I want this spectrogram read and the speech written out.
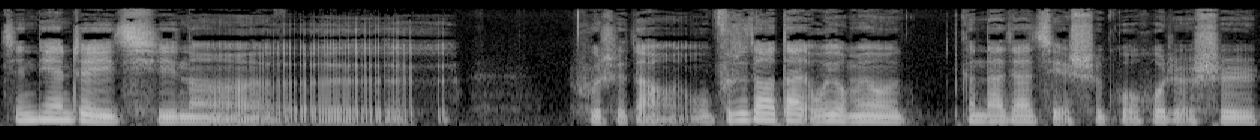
今天这一期呢，呃不知道，我不知道大我有没有跟大家解释过，或者是。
